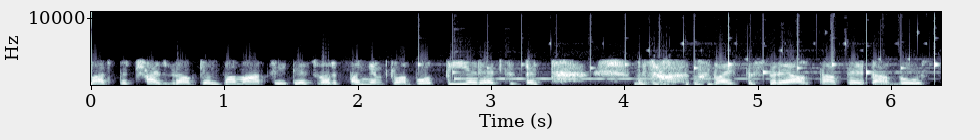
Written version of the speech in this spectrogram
var taču aizbraukt un pamācīties, var paņemt labo pieredzi, bet, bet vai tas realitātē tā būs?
